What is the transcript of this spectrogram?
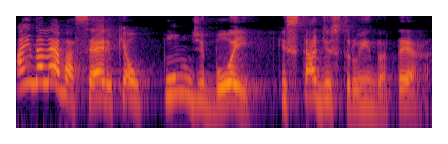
Ainda leva a sério que é o pum de boi que está destruindo a terra?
